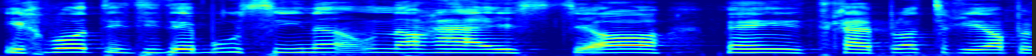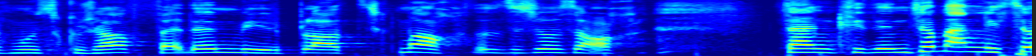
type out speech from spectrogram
ich wollte in den Bus rein und nachher heisst es, ja, wir haben jetzt keinen Platz, aber ich muss arbeiten, dann wird Platz gemacht oder so Sachen. Denke ich dann schon manchmal so,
